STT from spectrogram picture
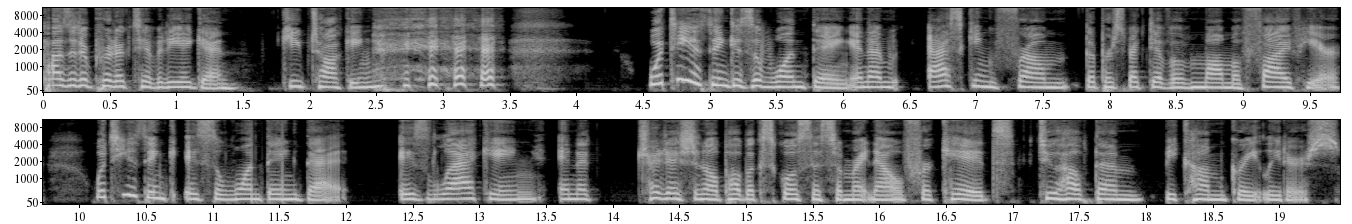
Positive productivity again. Keep talking. what do you think is the one thing? And I'm asking from the perspective of mom of five here. What do you think is the one thing that is lacking in a traditional public school system right now for kids to help them become great leaders?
